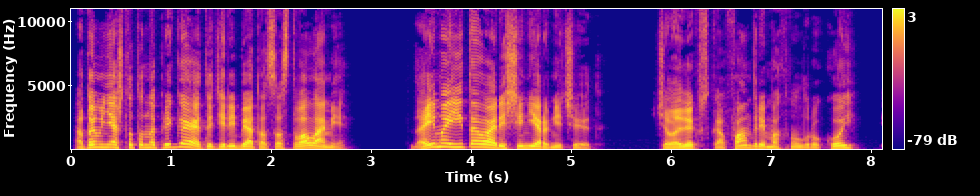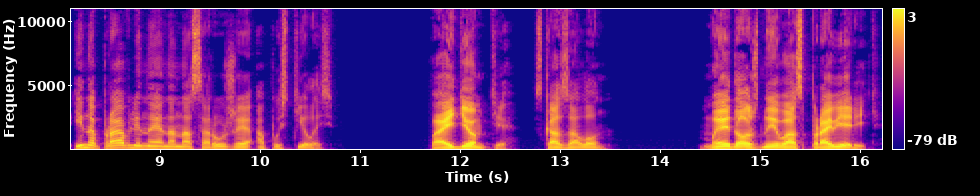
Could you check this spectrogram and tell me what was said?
А то меня что-то напрягают эти ребята со стволами». Да и мои товарищи нервничают. Человек в скафандре махнул рукой, и направленное на нас оружие опустилось. «Пойдемте», — сказал он. «Мы должны вас проверить».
